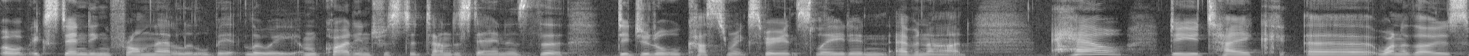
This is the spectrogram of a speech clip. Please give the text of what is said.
oh, extending from that a little bit, Louis, I'm quite interested to understand as the digital customer experience lead in Avanade, how do you take uh, one of those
